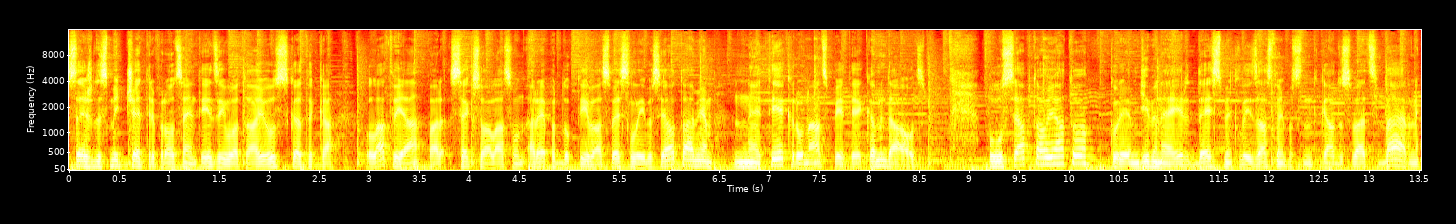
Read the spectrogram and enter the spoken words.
64% iedzīvotāju uzskata, ka Latvijā par seksuālās un reproduktīvās veselības jautājumiem netiek runāts pietiekami daudz. Puse aptaujāto, kuriem ģimenē ir 10 līdz 18 gadus veci bērni,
